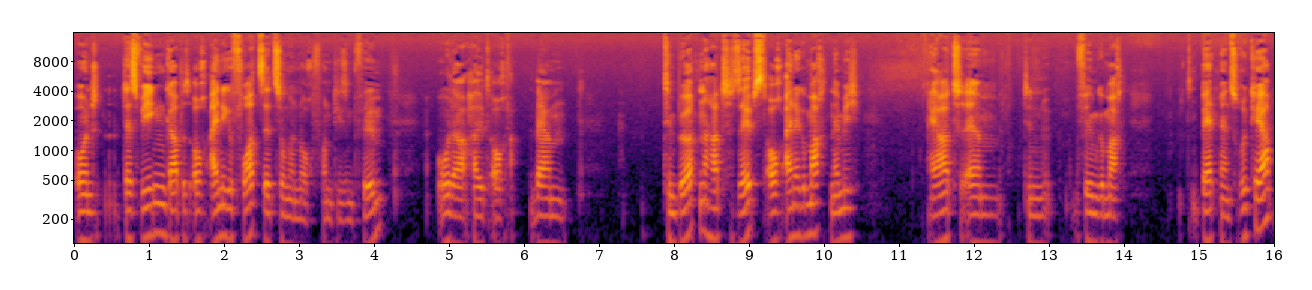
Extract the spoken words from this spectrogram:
Und deswegen gab es auch einige Fortsetzungen noch von diesem Film. Oder halt auch ähm, Tim Burton hat selbst auch eine gemacht, nämlich er hat ähm, den Film gemacht Batmans Rückkehr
